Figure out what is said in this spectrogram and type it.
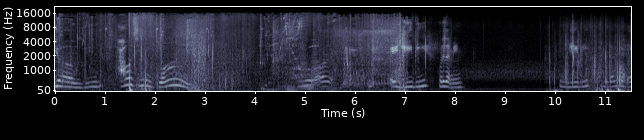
Yo, dude. How is he even blind? You are a GB. What does that mean? GB. What does that mean, bro?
